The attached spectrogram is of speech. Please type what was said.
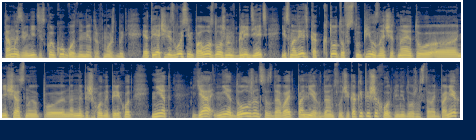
Там, извините, сколько угодно метров может быть. Это я через 8 полос должен вглядеть и смотреть, как кто-то вступил, значит, на эту э, несчастную на, на пешеходный переход. Нет, я не должен создавать помех в данном случае, как и пешеход мне не должен создавать помех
